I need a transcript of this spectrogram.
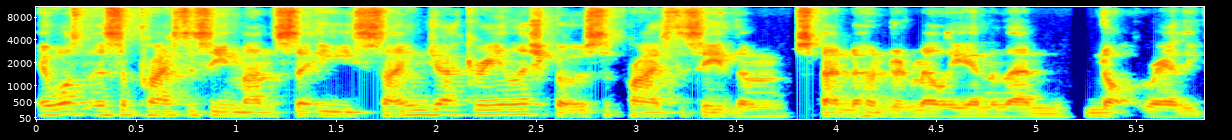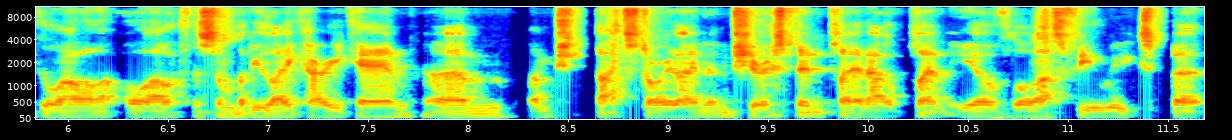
it wasn't a surprise to see Man City sign Jack Grealish, but it was a surprise to see them spend 100 million and then not really go all, all out for somebody like Harry Kane. Um, that storyline, I'm sure, has been played out plenty over the last few weeks. But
